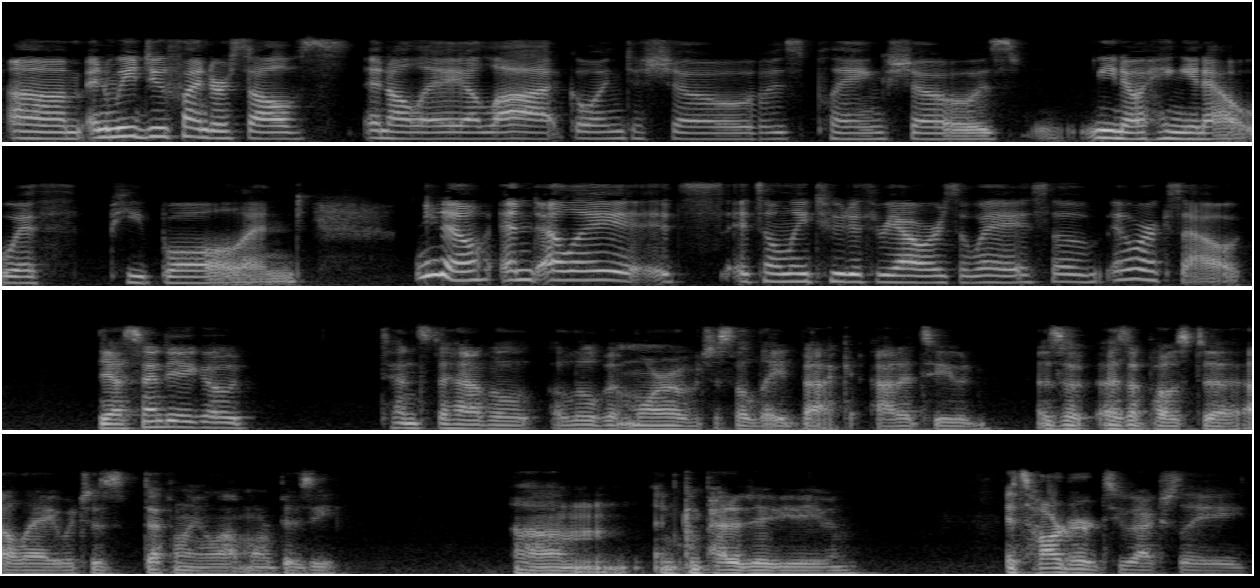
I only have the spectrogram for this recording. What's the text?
Um, and we do find ourselves in LA a lot, going to shows, playing shows, you know, hanging out with people, and you know, and LA, it's it's only two to three hours away, so it works out. Yeah, San Diego tends to have a, a little bit more of just a laid back attitude as a, as opposed to LA, which is definitely a lot more busy um, and competitive even. It's harder to actually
